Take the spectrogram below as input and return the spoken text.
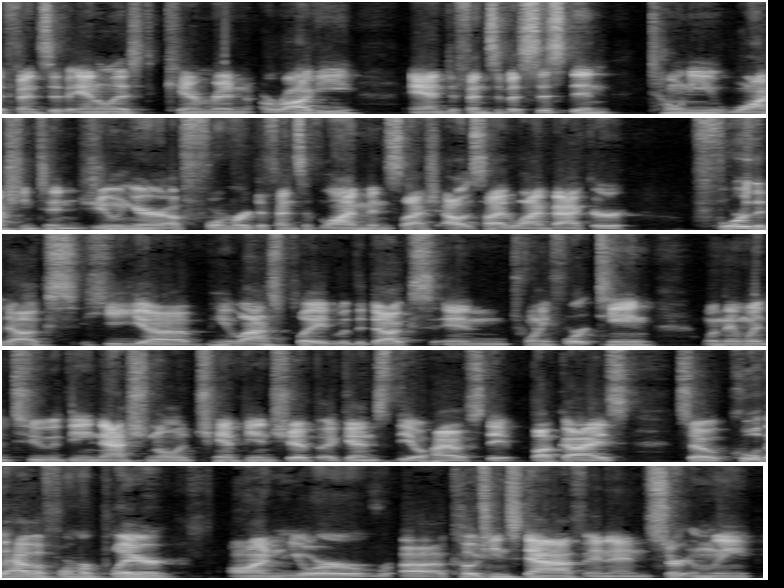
defensive analyst Cameron Aragi, and defensive assistant Tony Washington Jr., a former defensive lineman slash outside linebacker for the Ducks. He uh, he last played with the Ducks in 2014 when they went to the national championship against the Ohio State Buckeyes. So cool to have a former player on your uh, coaching staff, and and certainly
